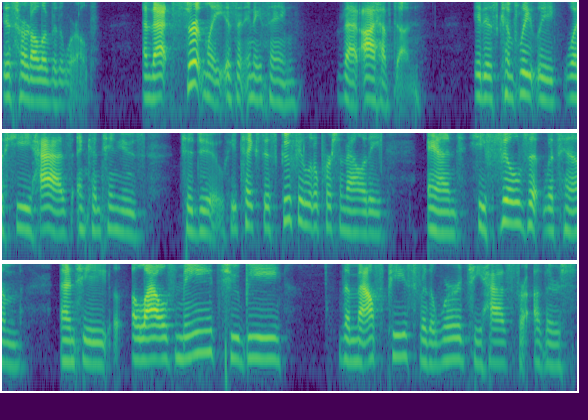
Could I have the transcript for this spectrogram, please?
is heard all over the world. And that certainly isn't anything that I have done. It is completely what he has and continues to do. He takes this goofy little personality and he fills it with him and he allows me to be the mouthpiece for the words he has for others.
